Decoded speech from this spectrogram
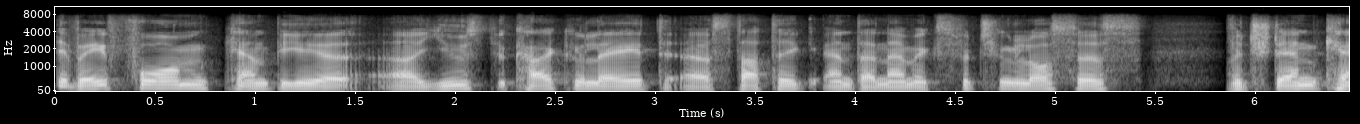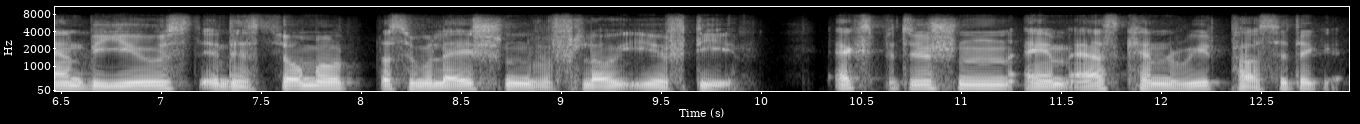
The waveform can be uh, used to calculate uh, static and dynamic switching losses, which then can be used in the thermal simulation with flow EFD. Xpedition AMS can read parasitic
